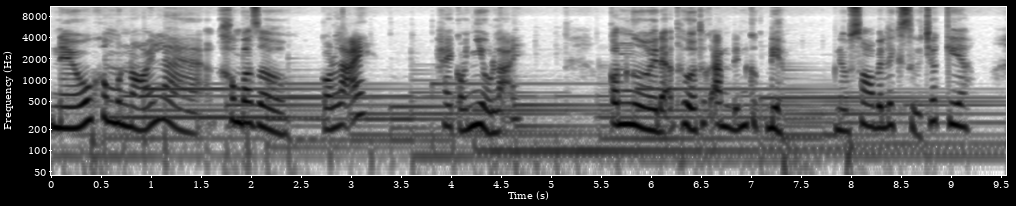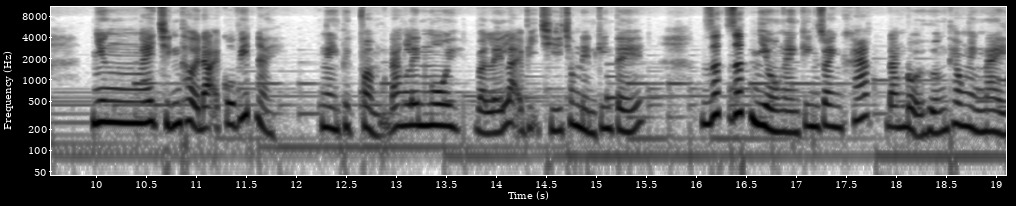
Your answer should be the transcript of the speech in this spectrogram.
nếu không muốn nói là không bao giờ có lãi hay có nhiều lãi, con người đã thừa thức ăn đến cực điểm, nếu so với lịch sử trước kia. Nhưng ngay chính thời đại covid này, ngành thực phẩm đang lên ngôi và lấy lại vị trí trong nền kinh tế. Rất rất nhiều ngành kinh doanh khác đang đổi hướng theo ngành này.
